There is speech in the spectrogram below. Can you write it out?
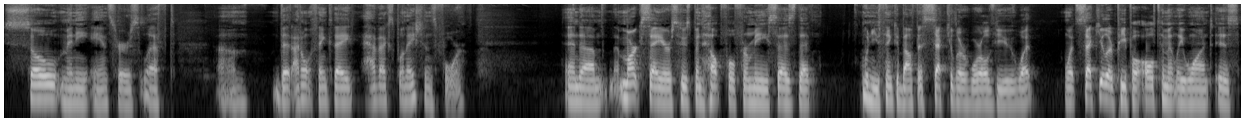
so many answers left um, that I don't think they have explanations for. And um, Mark Sayers, who's been helpful for me, says that when you think about this secular worldview, what what secular people ultimately want is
